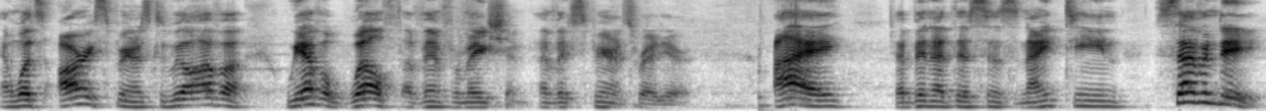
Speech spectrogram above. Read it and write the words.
and what's our experience because we all have a we have a wealth of information of experience right here. I have been at this since 1970.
